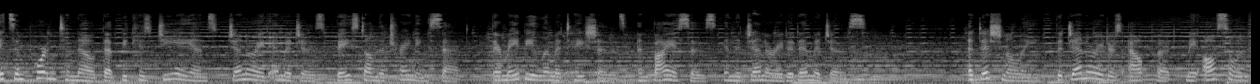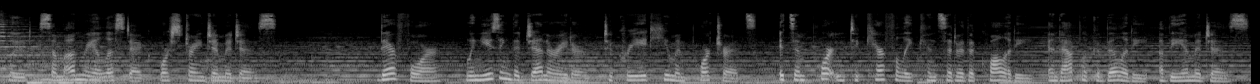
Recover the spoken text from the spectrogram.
It's important to note that because GANs generate images based on the training set, there may be limitations and biases in the generated images. Additionally, the generator's output may also include some unrealistic or strange images. Therefore, when using the generator to create human portraits, it's important to carefully consider the quality and applicability of the images.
